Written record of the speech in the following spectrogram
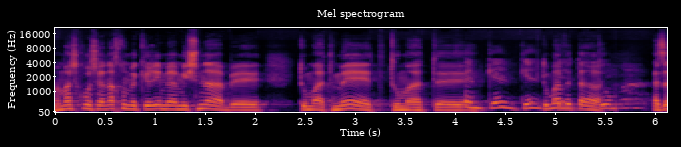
ממש כמו שאנחנו מכירים מהמשנה בטומאת מת, טומאת... אה, כן, כן, כן. טומאה כן, וטהרה. טומאה. אז,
